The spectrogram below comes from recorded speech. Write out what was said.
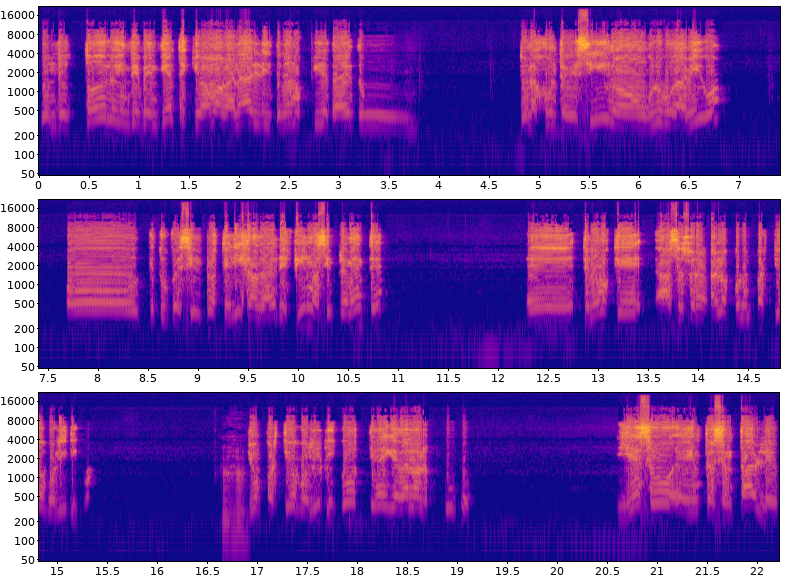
donde todos los independientes que vamos a ganar y tenemos que ir a través de, un, de una junta de vecinos, un grupo de amigos, o que tus vecinos te elijan a través de firmas simplemente, eh, tenemos que asesorarnos por un partido político. Y un partido político tiene que darnos los puntos y eso es impresentable.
